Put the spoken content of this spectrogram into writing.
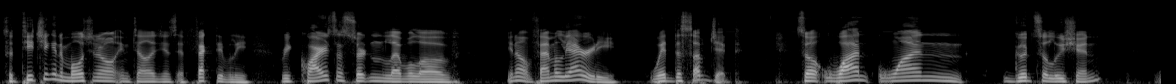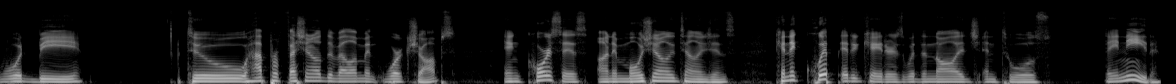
So teaching an emotional intelligence effectively requires a certain level of, you know, familiarity with the subject. So one one good solution would be to have professional development workshops and courses on emotional intelligence can equip educators with the knowledge and tools they need.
